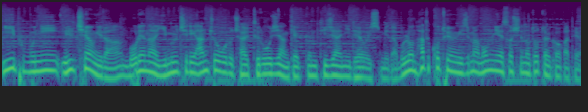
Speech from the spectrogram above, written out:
이 부분이 일체형이라 모래나 이물질이 안쪽으로 잘 들어오지 않게끔 디자인이 되어 있습니다. 물론 하드코트용이지만 옴니에서 신어도 될 것 같아요.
